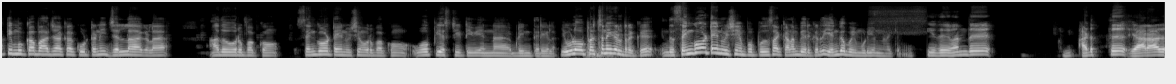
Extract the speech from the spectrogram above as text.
அதிமுக பாஜக கூட்டணி ஜெல் அது ஒரு பக்கம். செங்கோட்டையன் விஷயம் ஒரு பக்கம் ஓபிஎஸ் டிடிவி என்ன அப்படின்னு தெரியல. இவ்வளவு பிரச்சனைகள் இருக்கு. இந்த செங்கோட்டையன் விஷயம் இப்போ புதுசா கிளம்பி இருக்கிறது எங்க போய் முடியும்னு நினைக்கிறீங்க? இது வந்து அடுத்து யாராவது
